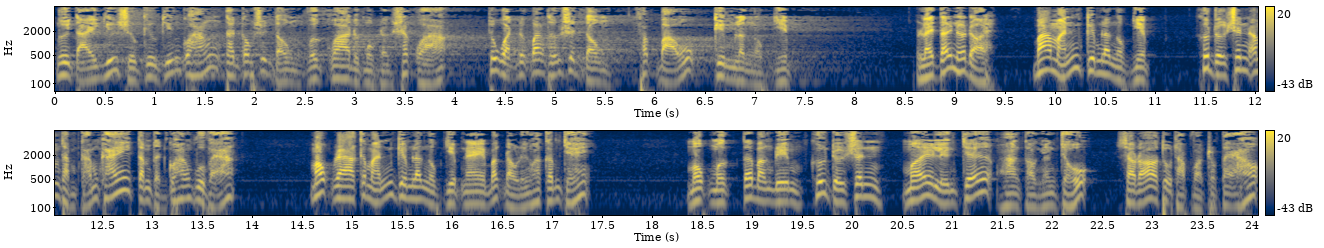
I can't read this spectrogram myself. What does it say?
Người tại dưới sự kiêu chiến của hắn thành công sinh tồn vượt qua được một trận sát quả, thu hoạch được ban thưởng sinh tồn pháp bảo Kim Lân Ngọc Diệp. Lại tới nữa rồi, ba mảnh Kim Lân Ngọc Diệp, Khương Trường Sinh âm thầm cảm khái, tâm tình của hắn vui vẻ. Móc ra cái mảnh Kim Lân Ngọc Diệp này bắt đầu luyện hóa cấm chế. Một mực tới ban đêm, Khương Trường Sinh mới luyện chế hoàn toàn nhân chủ, sau đó thu thập vào trong tay áo.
